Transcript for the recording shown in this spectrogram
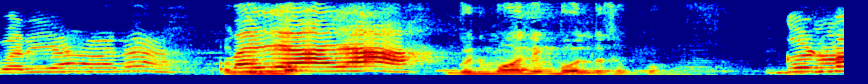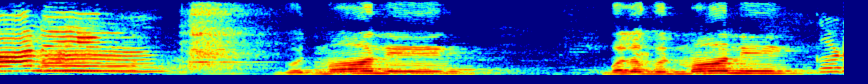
बढ़िया हो ना? गुड मॉर्निंग बोल दो सबको। गुड मॉर्निंग गुड मॉर्निंग बोलो गुड मॉर्निंग गुड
